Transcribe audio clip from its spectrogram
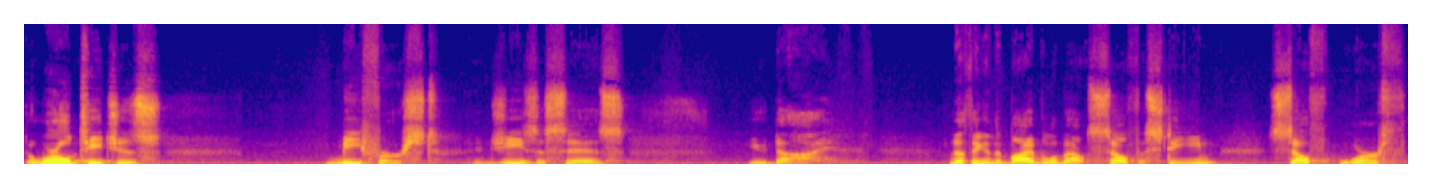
The world teaches me first, and Jesus says, You die. Nothing in the Bible about self esteem, self worth.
